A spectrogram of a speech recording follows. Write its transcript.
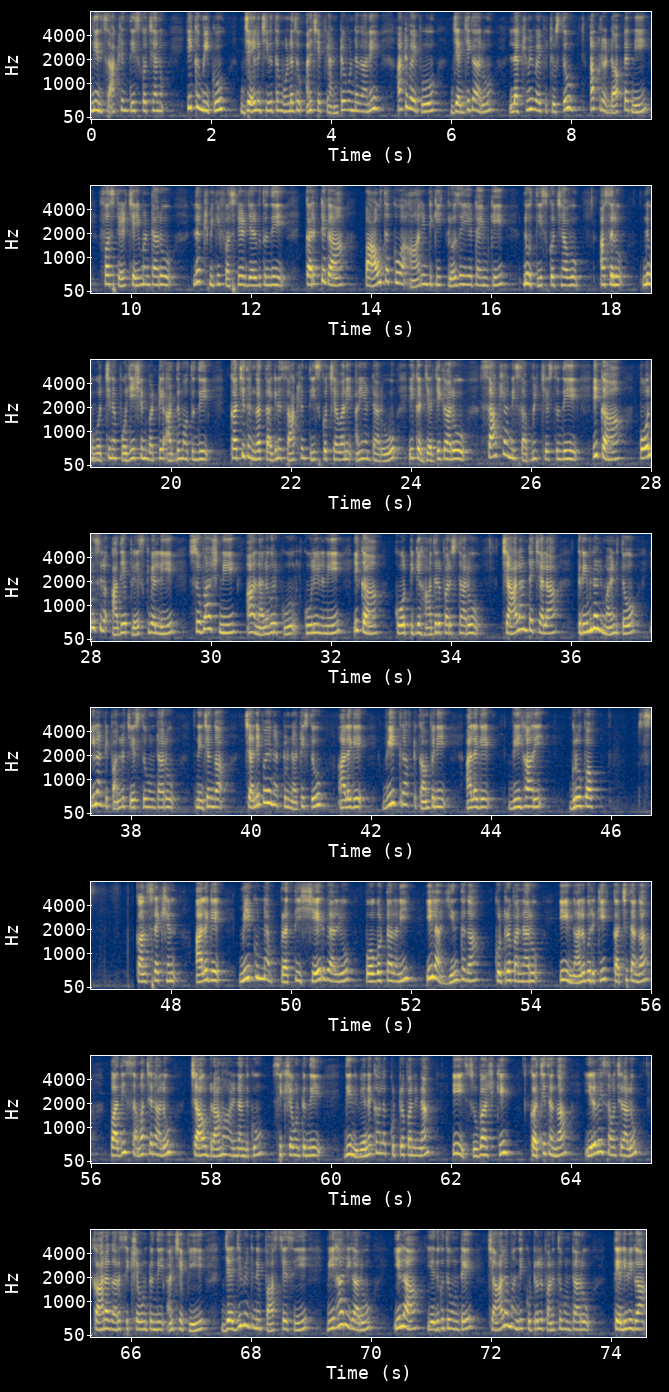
నేను సాక్ష్యం తీసుకొచ్చాను. ఇక మీకు జైలు జీవితం ఉండదు అని చెప్పి అంటూ ఉండగానే అటువైపు జడ్జి గారు లక్ష్మి వైపు చూస్తూ అక్కడ డాక్టర్ని ఫస్ట్ ఎయిడ్ చేయమంటారు. లక్ష్మికి ఫస్ట్ ఎయిడ్ జరుగుతుంది. కరెక్ట్గా పావు తక్కువ ఆరింటికి క్లోజ్ అయ్యే టైంకి నువ్వు తీసుకొచ్చావు. అసలు నువ్వు వచ్చిన పొజిషన్ బట్టి అర్థమవుతుంది. ఖచ్చితంగా తగిన సాక్ష్యం తీసుకొచ్చావని అని అంటారు ఇక జడ్జి గారు. సాక్ష్యాన్ని సబ్మిట్ చేస్తుంది. ఇక పోలీసులు అదే ప్లేస్కి వెళ్ళి సుభాష్ని ఆ నలుగురు కూ కూలీలని ఇక కోర్టుకి హాజరుపరుస్తారు. చాలా అంటే చాలా క్రిమినల్ మైండ్తో ఇలాంటి పనులు చేస్తూ ఉంటారు. నిజంగా చనిపోయినట్టు నటిస్తూ అలాగే వీక్రాఫ్ట్ కంపెనీ అలాగే విహారీ గ్రూప్ ఆఫ్ కన్స్ట్రక్షన్ అలాగే మీకున్న ప్రతి షేర్ వాల్యూ పోగొట్టాలని ఇలా ఇంతగా కుట్ర పన్నారు ఈ నలుగురికి ఖచ్చితంగా పది సంవత్సరాలు చావు డ్రామా ఆడినందుకు శిక్ష ఉంటుంది. దీని వెనకాల కుట్ర పన్నిన ఈ సుభాష్కి ఖచ్చితంగా ఇరవై సంవత్సరాలు కారాగార శిక్ష ఉంటుంది అని చెప్పి జడ్జిమెంట్ని పాస్ చేసి విహారీ గారు ఇలా ఎదుగుతూ ఉంటే చాలామంది కుట్రలు పనుతూ ఉంటారు. తెలివిగా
